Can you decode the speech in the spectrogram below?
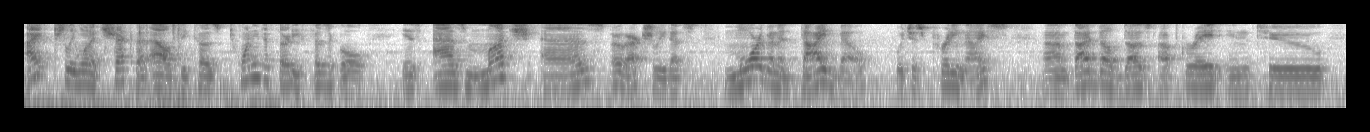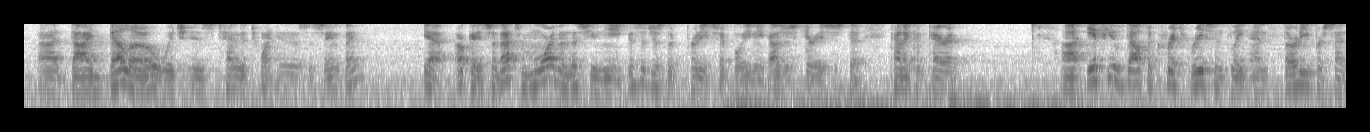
I actually want to check that out because 20 to 30 physical is as much as, oh, actually, that's more than a died Bell, which is pretty nice. Um, Dyed Bell does upgrade into uh, Dyed Bellow, which is 10 to 20. Is this the same thing? Yeah, okay, so that's more than this unique. This is just a pretty simple unique. I was just curious just to kind of compare it. Uh, if you've dealt a crit recently and 30%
